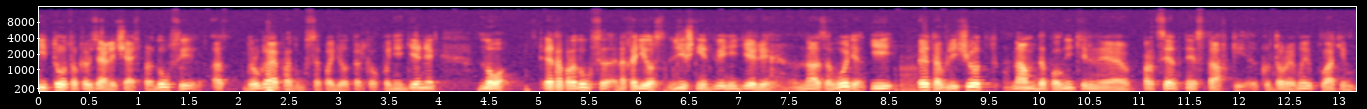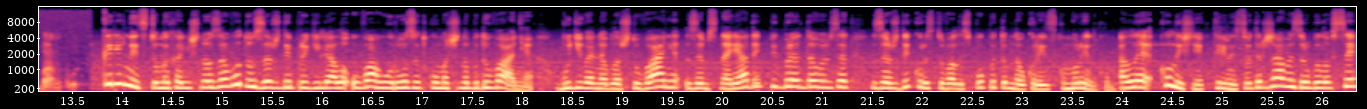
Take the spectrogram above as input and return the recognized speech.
И то только взяли часть продукции, а другая продукция пойдет только в понедельник. Но эта продукция находилась лишние две недели на заводе, и это влечет нам дополнительные процентные ставки, которые мы платим банку. Керівництво механічного заводу завжди приділяло увагу розвитку машинобудування, будівельне облаштування, земснаряди під брендом МЗ завжди користувались попитом на українському ринку. Але колишнє керівництво держави зробило все,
